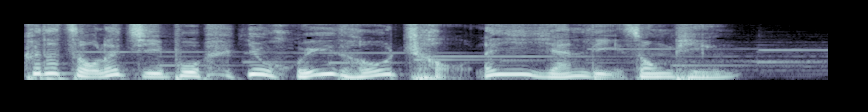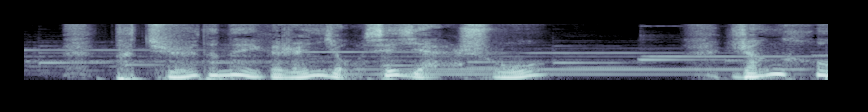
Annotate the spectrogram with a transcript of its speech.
可他走了几步，又回头瞅了一眼李宗平，他觉得那个人有些眼熟。然后，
